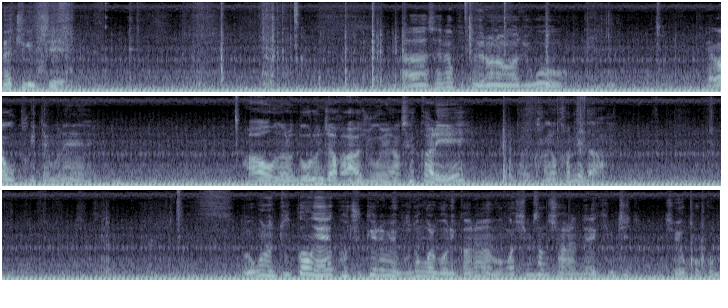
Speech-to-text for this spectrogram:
배추김치. 아 새벽부터 일어나가지고 배가 고프기 때문에. 아 오늘은 노른자가 아주 그냥 색깔이 아주 강력합니다. 요거는 뚜껑에 고추기름이 묻은 걸 보니까는 뭔가 심상치 않은데 김치 제육볶음?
